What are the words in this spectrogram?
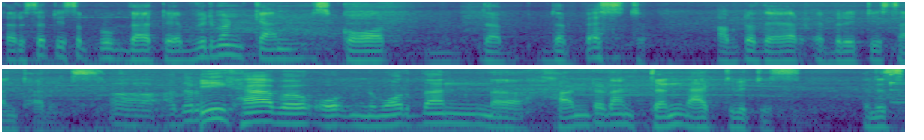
the result is a proof that everyone can score the, the best out of their abilities and talents. Uh, other We have uh, more than uh, 110 activities. And it's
